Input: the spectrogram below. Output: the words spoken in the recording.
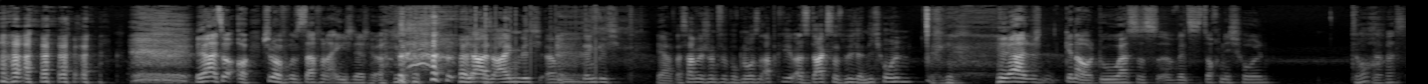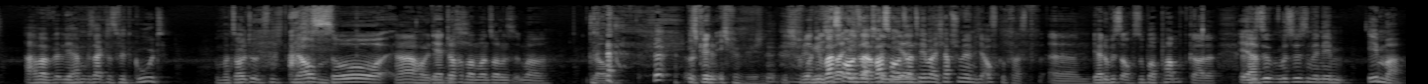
Ja, also, oh, schon mal, uns davon eigentlich nicht hören. ja, also eigentlich ähm, denke ich, ja. was haben wir schon für Prognosen abgegeben? Also Dark Souls will ich ja nicht holen. ja, genau, du hast es, äh, willst es doch nicht holen. Doch. Oder was? Aber wir- haben gesagt, es wird gut. Und man sollte uns nicht Ach glauben. so. Ah, heute ja, nicht. doch, aber man soll uns immer glauben. Ich bin, ich bin müde. Ich bin, Okay, was, war ich unser, was war unser. Thema? Ich habe schon wieder nicht aufgepasst. Ähm, Ja, du bist auch super pumped gerade. Ja. Also du musst wissen, wir nehmen immer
